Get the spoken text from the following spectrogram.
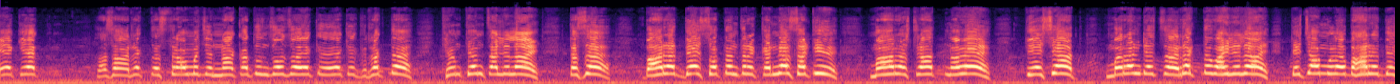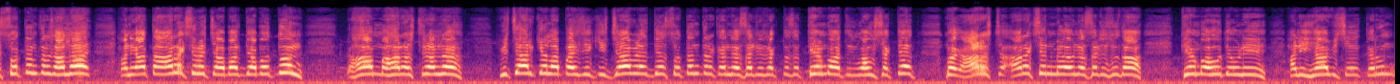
एक एक असा रक्तस्राव म्हणजे नाकातून जो जो एक एक एक रक्त थेंब थेंब चाललेला आहे तसं भारत देश स्वतंत्र करण्यासाठी महाराष्ट्रात नव्हे देशात मराठ्याचं रक्त वाहिलेलं आहे. त्याच्यामुळं भारत देश स्वतंत्र झाला आहे. आणि आता आरक्षणाच्या माध्यमातून हा महाराष्ट्रानं विचार केला पाहिजे की ज्यावेळेस देश स्वतंत्र करण्यासाठी रक्ताचं थेंब वाहू शकतात मग आरक्ष आरक्षण मिळवण्यासाठी सुद्धा थेंब वाहू देऊ नये. आणि ह्या विषय करून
